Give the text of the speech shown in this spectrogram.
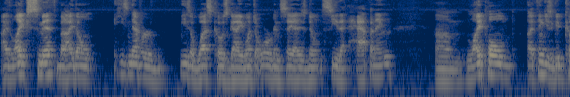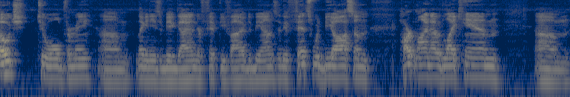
I like Smith, but I don't. He's never. He's a West Coast guy. He went to Oregon State. I just don't see that happening. Um, Leipold, I think he's a good coach. Too old for me. Um, I think he needs to be a guy under 55, to be honest with you. Fitz would be awesome. Hartline, I would like him. Um,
